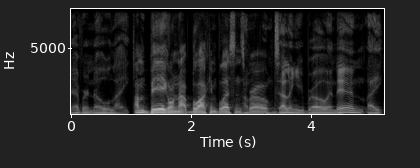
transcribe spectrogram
never know, like I'm big on not blocking blessings, I'm, bro. I'm telling you, bro. And then like,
